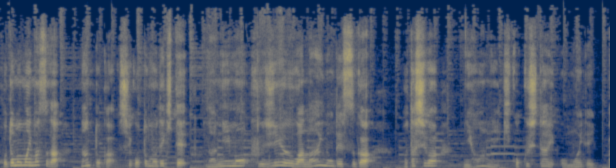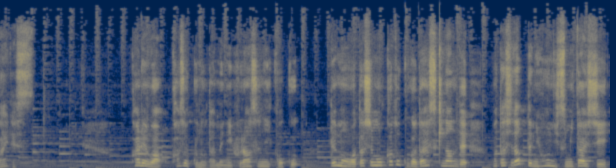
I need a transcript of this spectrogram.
子供もいますがなんとか仕事もできて何も不自由はないのですが私は日本に帰国したい思いでいっぱいです。彼は家族のためにフランスに帰国でも私も家族が大好きなんで私だって日本に住みたいし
